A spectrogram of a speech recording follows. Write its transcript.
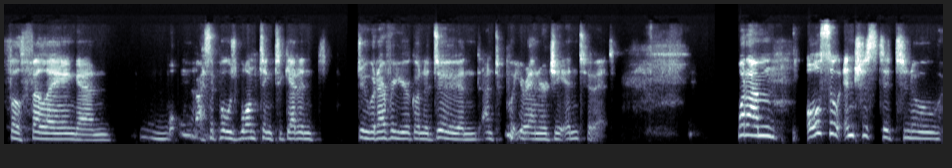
fulfilling and I suppose wanting to get and do whatever you're going to do and, and to put your mm-hmm. energy into it. What I'm also interested to know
